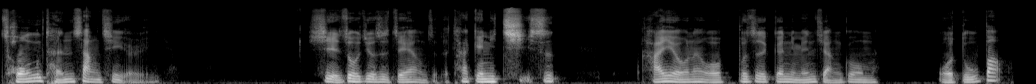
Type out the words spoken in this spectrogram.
从腾上去而已。写作就是这样子的，他给你启示。还有呢，我不是跟你们讲过吗？我读报，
